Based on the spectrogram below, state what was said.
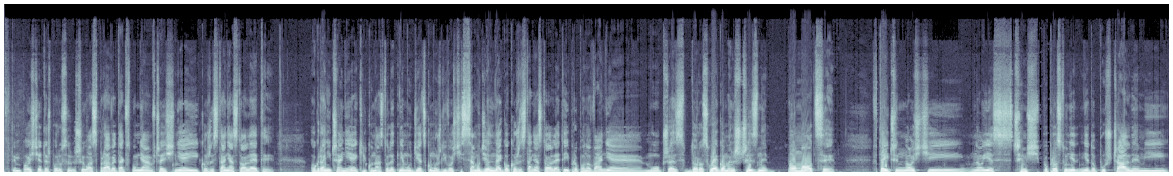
W tym poście też poruszyła sprawę, tak wspomniałem wcześniej, korzystania z toalety. Ograniczenie kilkunastoletniemu dziecku możliwości samodzielnego korzystania z toalety i proponowanie mu przez dorosłego mężczyzny pomocy w tej czynności no, jest czymś po prostu nie, niedopuszczalnym i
